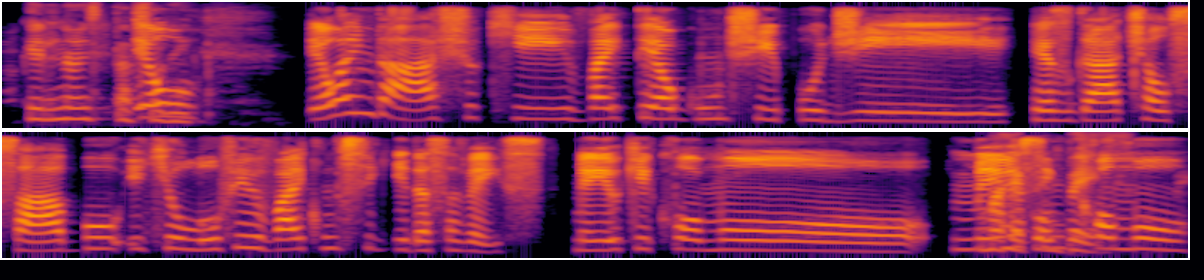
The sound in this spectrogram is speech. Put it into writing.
Porque ele não está Eu, sozinho. Eu ainda acho que vai ter algum tipo de resgate ao Sabo e que o Luffy vai conseguir dessa vez. Meio que como. Meio assim recompensa. como.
